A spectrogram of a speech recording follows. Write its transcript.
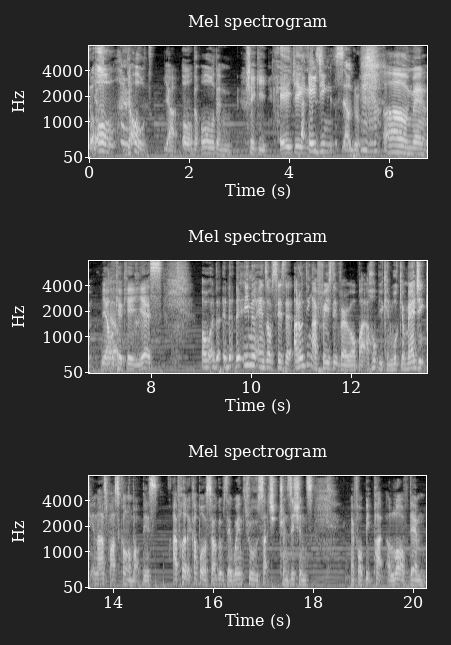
Yeah. Oh, You're old. Yeah. Old. The old and shaky. aging, Aging. cell group. Oh man. Yeah. Yeah. Okay. Okay. Yes. Oh, the, the, the email ends up says that I don't think I phrased it very well, but I hope you can work your magic and ask Pastor Kong about this. I've heard a couple of cell groups that went through such transitions, and for a big part, a lot of them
